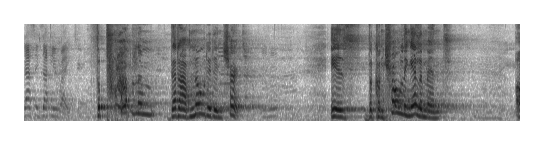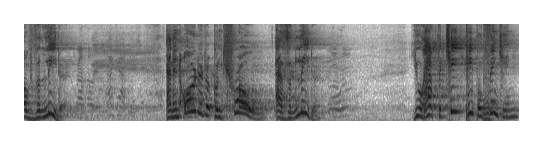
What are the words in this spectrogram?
That's exactly right. The problem that I've noted in church is the controlling element of the leader. And in order to control as a leader, you have to keep people thinking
